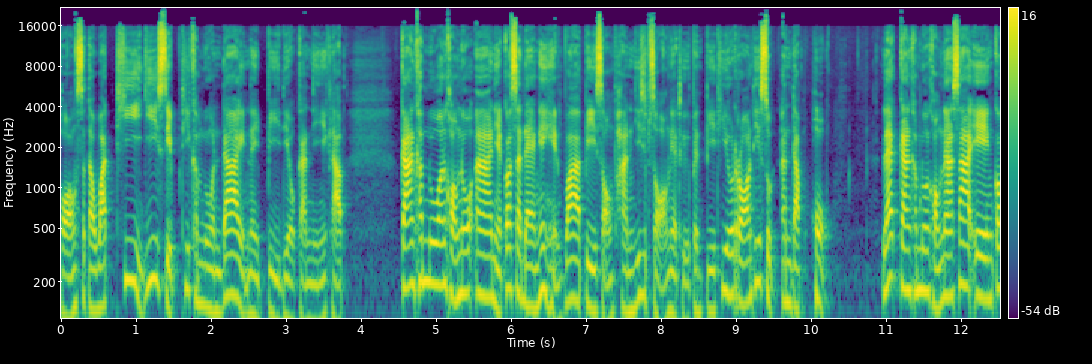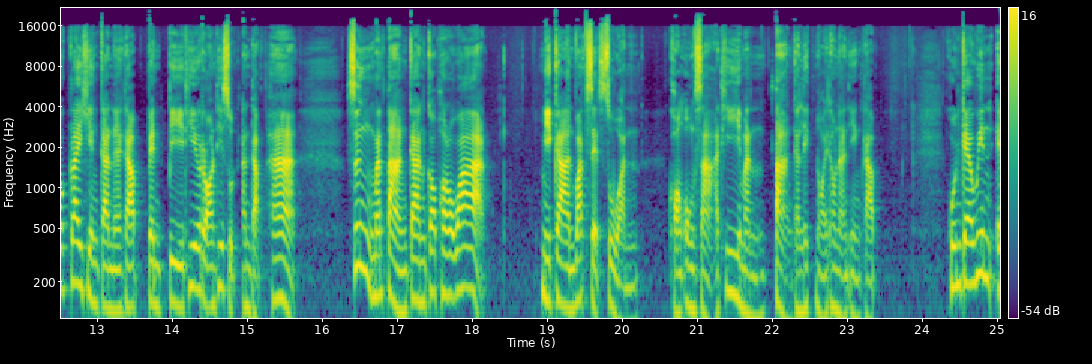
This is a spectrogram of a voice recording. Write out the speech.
ของศตวรรษที่ 20 ที่คำนวณได้ในปีเดียวกันนี้ครับการคำนวณของโนอาเนี่ยก็แสดงให้เห็นว่าปี 2022 เนี่ยถือเป็นปีที่ร้อนที่สุดอันดับ6 และการคำนวณของนาซาเองก็ใกล้เคียงกันนะครับ เป็นปีที่ร้อนที่สุดอันดับ 5 ซึ่งมันต่างกันก็เพราะว่ามีการวัดเศษส่วนขององศาที่มันต่างกันเล็กน้อยเท่านั้นเองครับ คุณแกวินเอ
